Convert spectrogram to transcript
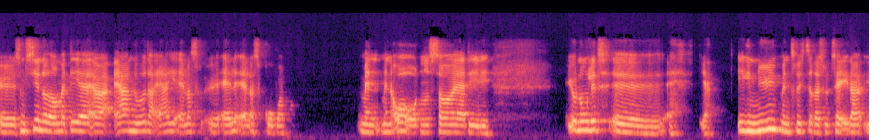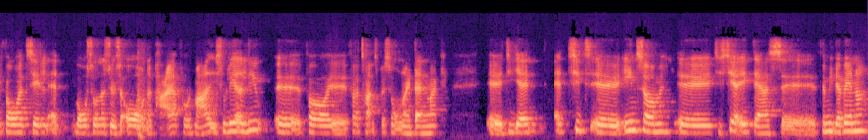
øh, som siger noget om, at det er, er noget, der er i alders, øh, alle aldersgrupper. Men, men overordnet, så er det jo nogle lidt, øh, ja, ikke nye, men triste resultater i forhold til, at vores undersøgelse overordnet peger på et meget isoleret liv øh, for, øh, for transpersoner i Danmark. Øh, de er, er tit øh, ensomme, øh, de ser ikke deres øh, familie og venner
